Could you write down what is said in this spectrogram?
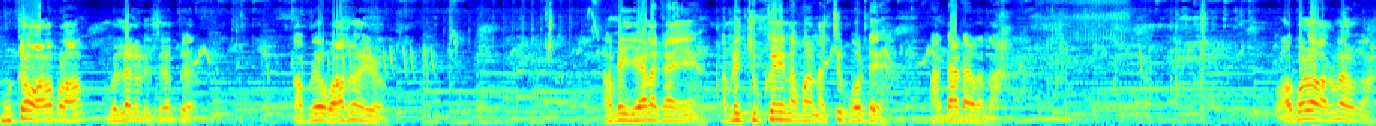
முட்டை வாழைப்பழம் வெள்ளைக்கட்டி சேர்த்து அப்படியே வாசனைகள் அப்படியே ஏலக்காயும் அப்படியே சுக்கையும் நம்ம நச்சு போட்டு அடாடாடா அவ்வளோ அருமையாக இருக்கும்.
